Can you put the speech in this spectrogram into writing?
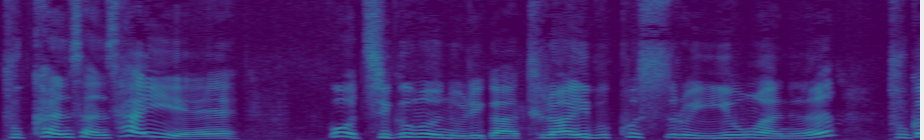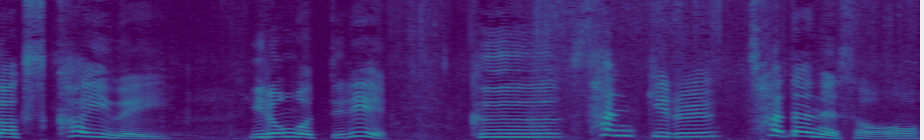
북한산 사이에 꼭 지금은 우리가 드라이브 코스로 이용하는 북악 스카이웨이 이런 것들이 그 산길을 차단해서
